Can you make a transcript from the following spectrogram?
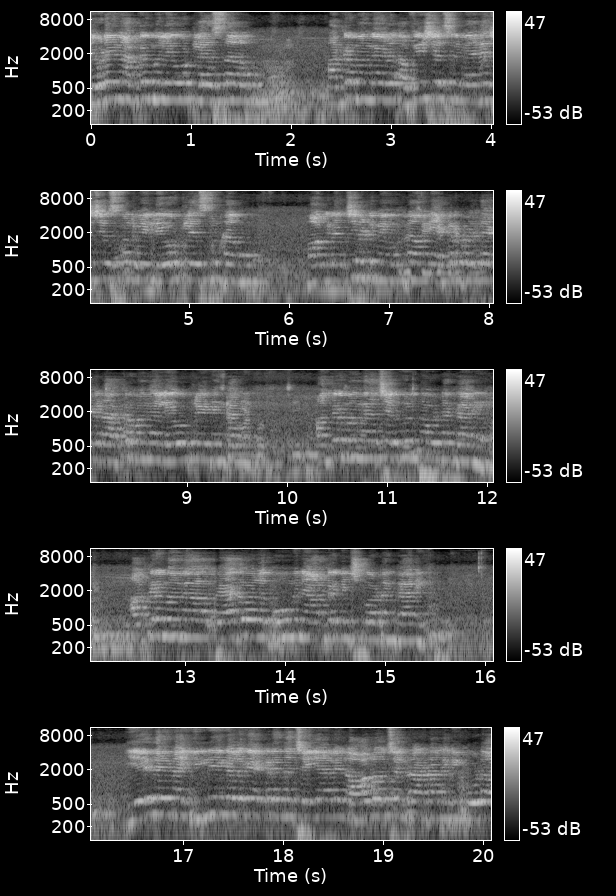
ఎవడైనా అక్రమ లేఅవుట్లు వేస్తారు? అక్రమంగా అఫీషియల్స్ మేనేజ్ చేసుకొని మేము లేఅవుట్లు వేసుకుంటాము. మాకు నచ్చినట్టు మేము ఉన్నాము. ఎక్కడ పడితే అక్కడ అక్రమంగా లేఅవుట్లు వేయడం కానీ అక్రమంగా చెరువులు తవ్వడం కానీ అక్రమంగా పేదవాళ్ళ భూమిని ఆక్రమించుకోవడం కానీ ఏదైనా ఇల్లీగల్గా ఎక్కడైనా చేయాలనే ఆలోచన రావడానికి కూడా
